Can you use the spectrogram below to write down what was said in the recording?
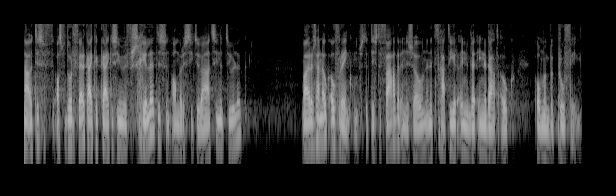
Nou, het is, als we door de verrekijker kijken, zien we verschillen. Het is een andere situatie natuurlijk. Maar er zijn ook overeenkomsten. Het is de vader en de zoon. En het gaat hier inderdaad ook om een beproeving.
